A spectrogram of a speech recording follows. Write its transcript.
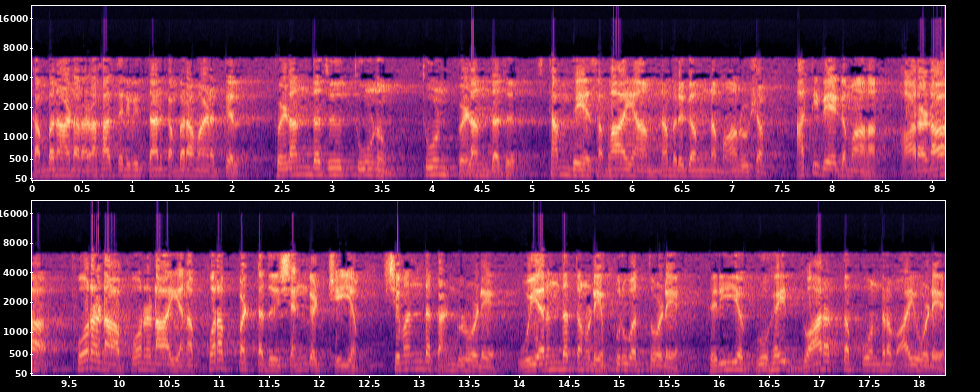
கம்பநாடர் அழகா தெரிவித்தார் கம்பராமாயணத்தில். பிளந்தது தூணும் தூண் பிளந்தது. ஸ்தம்பே சபாயாம் ந மிருகம் ந மானுஷம். அதிவேகமாக ஆரடா போரடா போரடா என புறப்பட்டது செங்கட்சியம். சிவந்த கண்களோட உயர்ந்த தன்னுடைய புருவத்தோட பெரிய குகை துவாரத்தை போன்ற வாயோட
